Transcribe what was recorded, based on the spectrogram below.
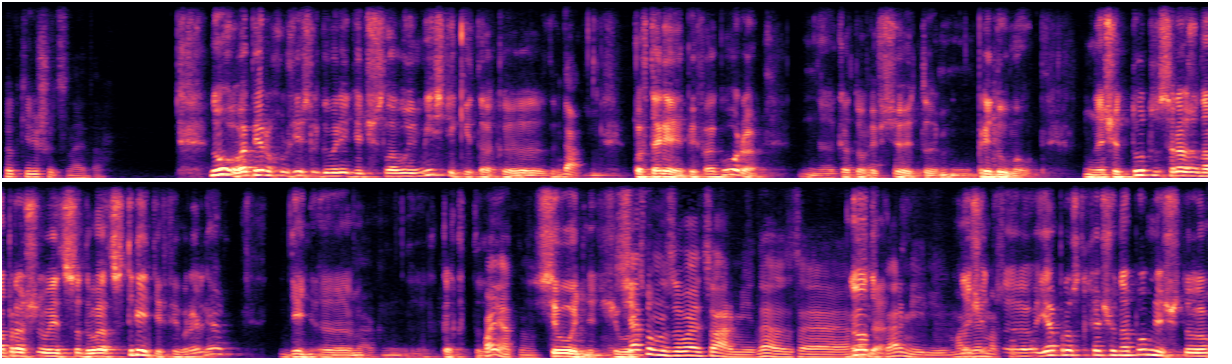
все-таки решится на это. Ну, во-первых, уж если говорить о числовой мистике, так э, да. повторяя Пифагора, э, который все это придумал, значит, тут сразу напрашивается 23 февраля, день э, как-то Понятно. сегодня. Чего... Сейчас он называется армией, да, ну, да. армией или Значит, э, Я просто хочу напомнить, что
